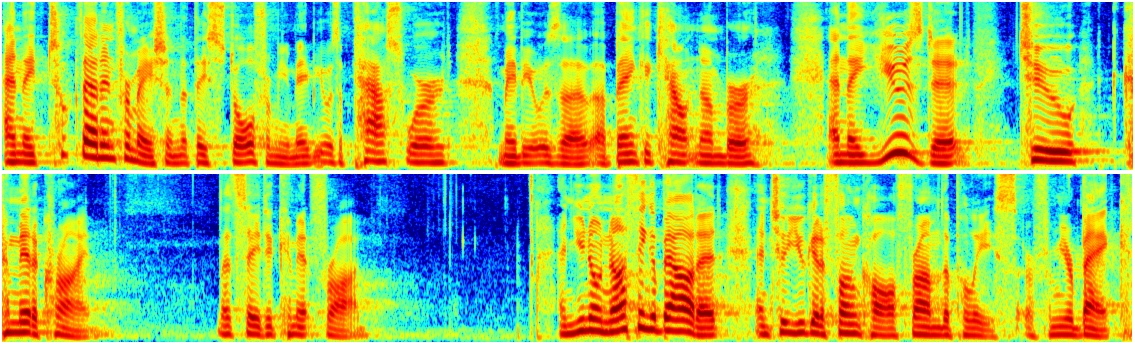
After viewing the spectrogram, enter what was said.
And they took that information that they stole from you, maybe it was a password, maybe it was a, a bank account number, and they used it to commit a crime. Let's say to commit fraud. And you know nothing about it until you get a phone call from the police or from your bank,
